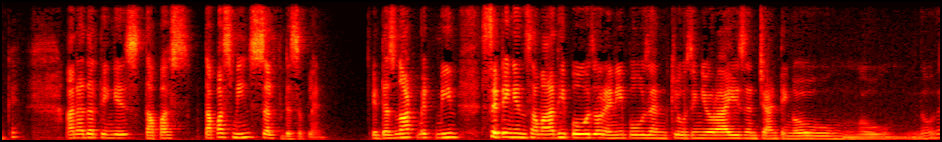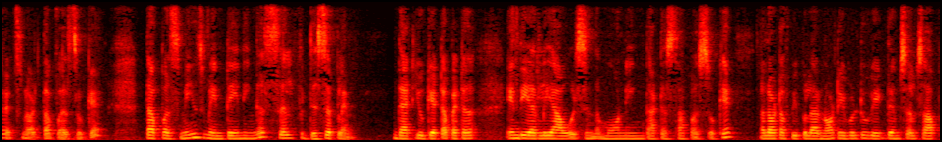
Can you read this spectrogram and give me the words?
Okay. Another thing is tapas. Tapas means self-discipline. It does not mean sitting in samadhi pose or any pose and closing your eyes and chanting oh om. No, that's not tapas, okay? Tapas means maintaining a self-discipline that you get up at a, in the early hours in the morning. That is tapas, okay? A lot of people are not able to wake themselves up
